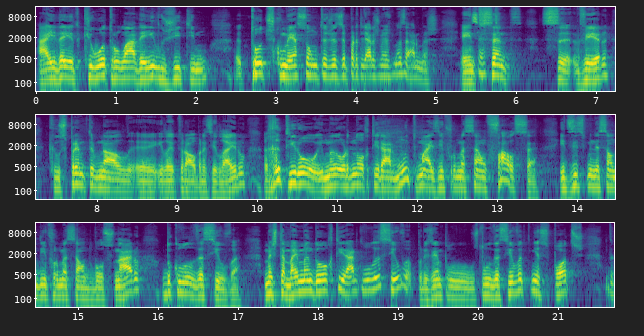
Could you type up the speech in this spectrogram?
há a ideia de que o outro lado é ilegítimo, uh, todos começam muitas vezes a partilhar as mesmas armas. É interessante. Certo se ver que o Supremo Tribunal eh, Eleitoral brasileiro retirou e ordenou retirar muito mais informação falsa e disseminação de informação de Bolsonaro do que Lula da Silva. Mas também mandou retirar de Lula da Silva. Por exemplo, Lula da Silva tinha spots de,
